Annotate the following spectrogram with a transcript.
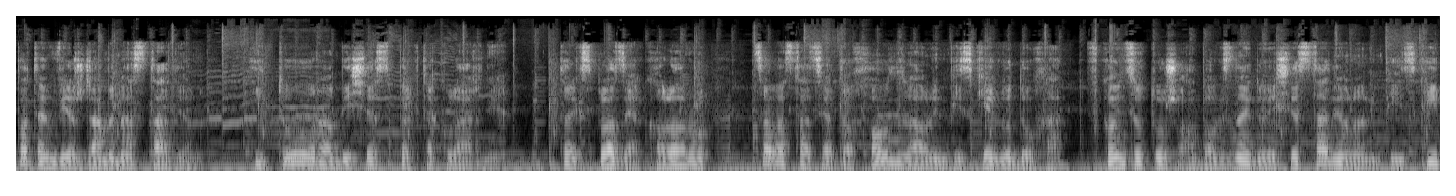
Potem wjeżdżamy na stadion i tu robi się spektakularnie. To eksplozja koloru, cała stacja to hołd dla olimpijskiego ducha. W końcu tuż obok znajduje się stadion olimpijski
